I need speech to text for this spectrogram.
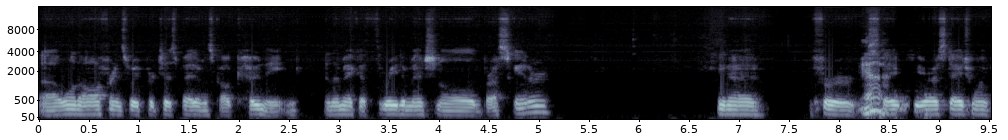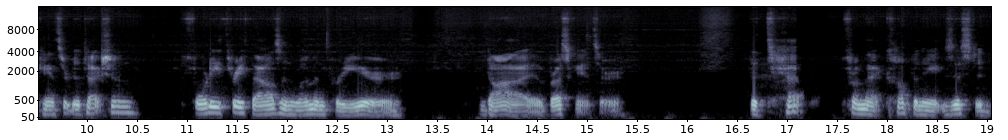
uh, one of the offerings we participated in was called Koning, and they make a three dimensional breast scanner. You know, for yeah. stage zero, stage one cancer detection, 43,000 women per year die of breast cancer. The tech from that company existed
